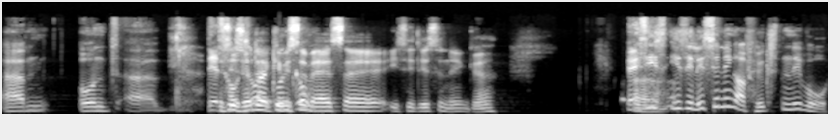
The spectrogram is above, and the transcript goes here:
Ähm, und äh, das ist halt in gewisser Weise easy listening, gell? Es ist äh, Easy Listening auf höchstem Niveau.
